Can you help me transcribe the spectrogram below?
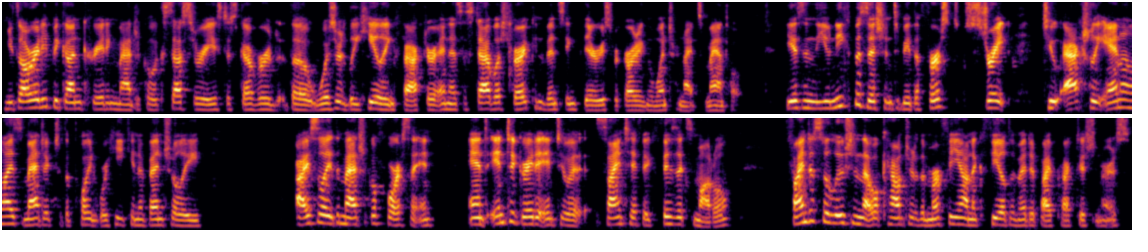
He's already begun creating magical accessories, discovered the wizardly healing factor, and has established very convincing theories regarding the Winter Knight's mantle. He is in the unique position to be the first straight to actually analyze magic to the point where he can eventually isolate the magical force and, and integrate it into a scientific physics model, find a solution that will counter the Murphyonic field emitted by practitioners,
